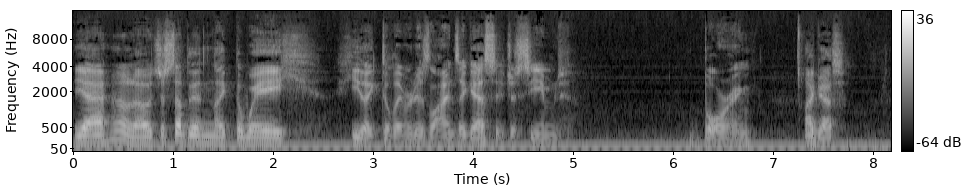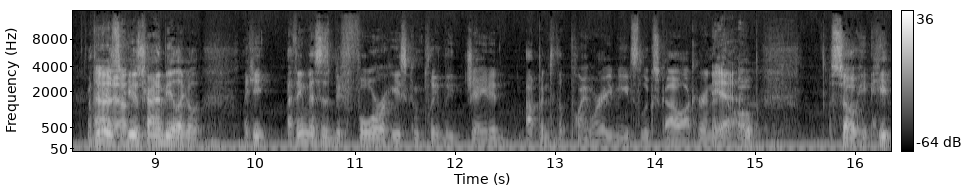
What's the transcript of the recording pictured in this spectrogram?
yeah, I don't know. It's just something like the way he, he like delivered his lines. I guess it just seemed boring. I guess. I I think don't he was, he was trying to be like a like he. I think this is before he's completely jaded up into the point where he meets Luke Skywalker and A New Hope. So he, he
